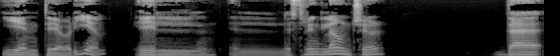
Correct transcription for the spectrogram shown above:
Y en teoría, el, el String Launcher da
